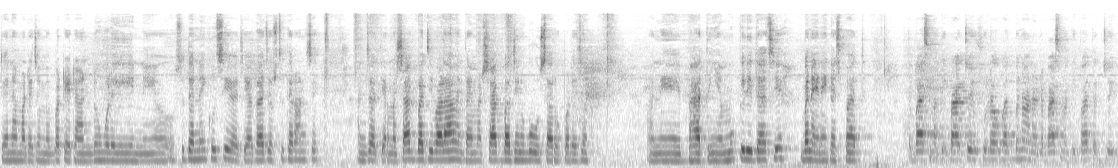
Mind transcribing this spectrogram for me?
તો એના માટે જો મેં બટેટા અને ડુંગળી ને સુધાર નાખ્યું છે, હજી આ ગાજર સુધારવાનું છે. અને જો અત્યારમાં શાકભાજીવાળા આવે ને, તો એમાં શાકભાજીનું બહુ સારું પડે છે. અને ભાત અહીંયા મૂકી દીધા છે, બનાવી નાખ્યા છે ભાત. તો બાસમતી ભાત જોઈ ફુલાવ ભાત બનાવવાનો, એટલે બાસમતી ભાત જ જોઈ.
